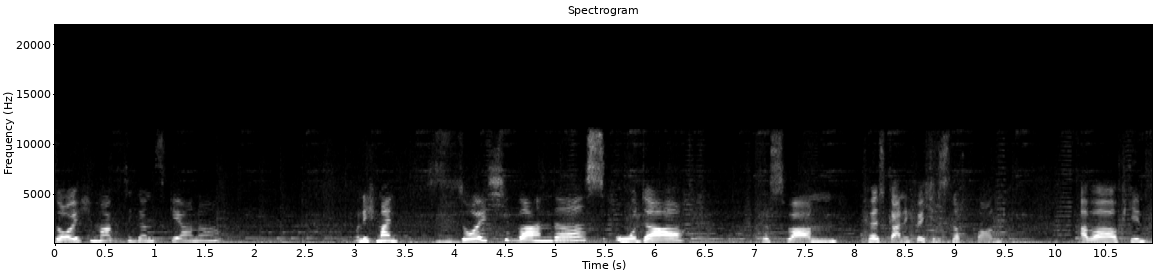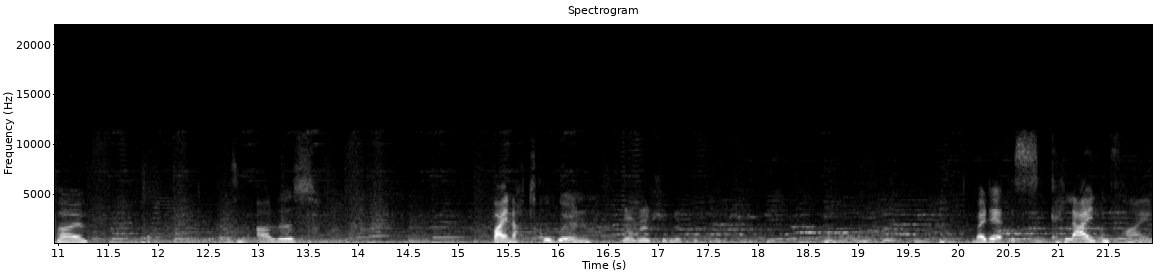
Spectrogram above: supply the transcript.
Solche mag sie ganz gerne. Und ich meine, solche waren das. Oder das waren, ich weiß gar nicht, welche das noch waren. Aber auf jeden Fall, das sind alles Weihnachtskugeln. Ja, welche möchtest du? Weil der ist klein und fein.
